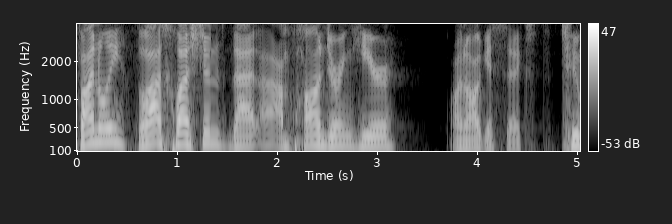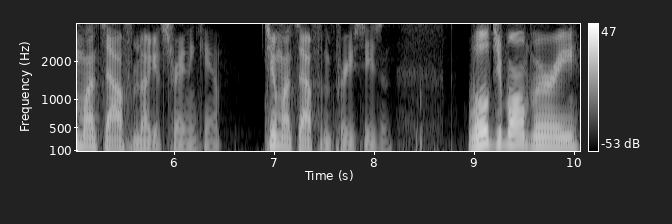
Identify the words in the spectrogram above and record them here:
Finally, the last question that I'm pondering here on August 6th, two months out from Nuggets training camp, two months out from the preseason. Will Jamal Murray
